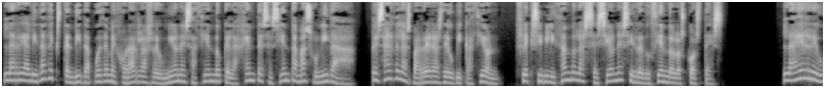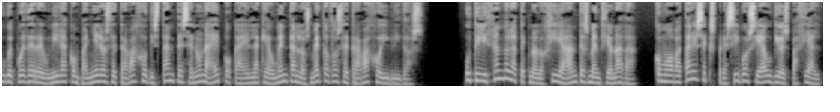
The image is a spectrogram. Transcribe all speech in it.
La realidad extendida puede mejorar las reuniones haciendo que la gente se sienta más unida a pesar de las barreras de ubicación, flexibilizando las sesiones y reduciendo los costes. La RV puede reunir a compañeros de trabajo distantes en una época en la que aumentan los métodos de trabajo híbridos. Utilizando la tecnología antes mencionada, como avatares expresivos y audio espacial,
